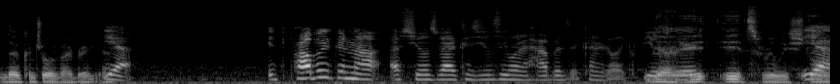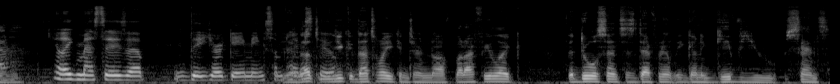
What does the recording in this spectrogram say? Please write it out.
The controller vibrate. yeah. It's probably gonna not as feel as bad because usually when it happens, it kind of like feels yeah, weird. it, it's really strong. Yeah. It like messes up the your gaming sometimes yeah, that, too. You could, that's why you can turn it off. But I feel like the dual sense is definitely gonna give you sense.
